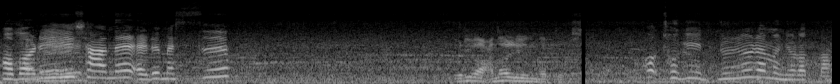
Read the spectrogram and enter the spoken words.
버버리, 샤넬, 에르메스. 우리가 안 어울리는 것도 어 저기 룰루레몬 열었다.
